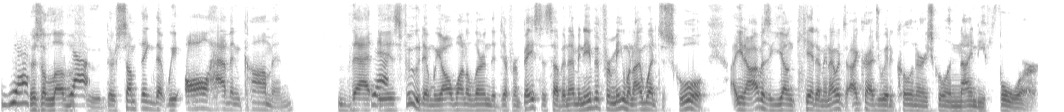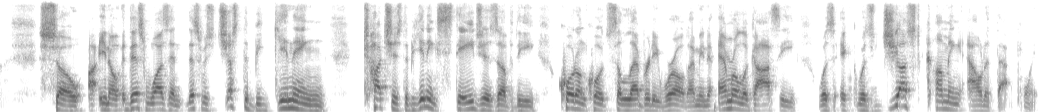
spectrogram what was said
Yes. There's a love yeah. of food. There's something that we all have in common that yeah. is food and we all want to learn the different basis of it. I mean, even for me, when I went to school, you know, I was a young kid. I mean, I went to, I graduated culinary school in 94. So, uh, you know, this wasn't, this was just the beginning touches the beginning stages of the quote unquote celebrity world. I mean, Emeril Lagasse was it was just coming out at that point.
